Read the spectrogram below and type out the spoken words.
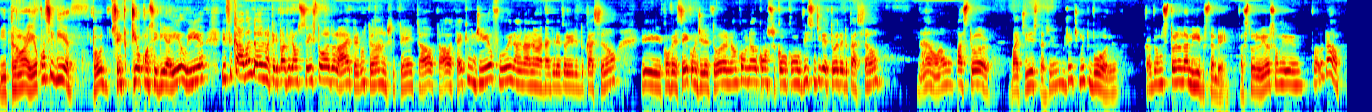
Então aí eu conseguia Todo, sempre que eu conseguia eu ia e ficava andando naquele pavilhão 6 todo lá e perguntando se tem tal, tal. Até que um dia eu fui na, na, na diretoria de educação e conversei com o diretor, não com, não, com, com, com o vice-diretor da educação, não, é um pastor batista, assim, gente muito boa. Acabamos se tornando amigos também. O pastor Wilson me falou, não,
